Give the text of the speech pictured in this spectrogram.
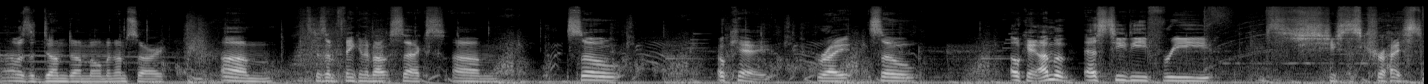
That was a dumb dumb moment, I'm sorry. Um, it's because I'm thinking about sex. Um, so, okay, right, so, okay, I'm a STD-free... Jesus Christ.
